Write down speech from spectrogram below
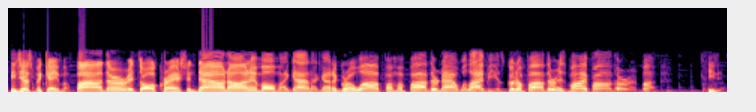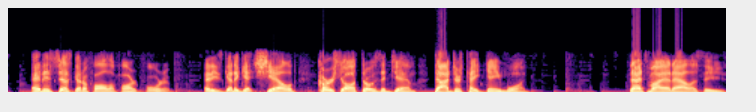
He just became a father. It's all crashing down on him. Oh, my God, I got to grow up. I'm a father now. Will I be as good a father as my father? And, my... he's, and it's just going to fall apart for him. And he's going to get shelled. Kershaw throws a gem. Dodgers take game one. That's my analysis.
